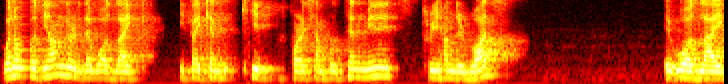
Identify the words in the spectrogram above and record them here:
when I was younger, there was like if I can keep, for example, 10 minutes, 300 watts, it was like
